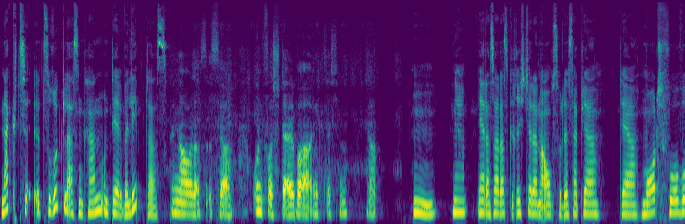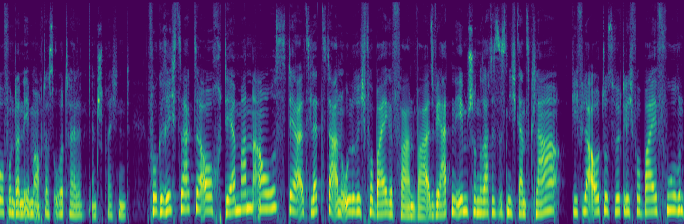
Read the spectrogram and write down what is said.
nackt äh, zurücklassen kann und der überlebt das. Genau. Genau, das ist ja unvorstellbar eigentlich. Ne? Ja. Hm. ja. Ja, das war das Gericht ja dann auch so. Deshalb ja der Mordvorwurf und dann eben auch das Urteil entsprechend. Vor Gericht sagte auch der Mann aus, der als letzter an Ulrich vorbeigefahren war. Also wir hatten eben schon gesagt, es ist nicht ganz klar, wie viele Autos wirklich vorbeifuhren.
